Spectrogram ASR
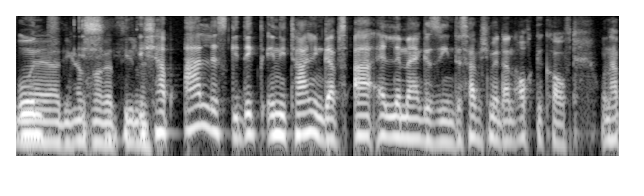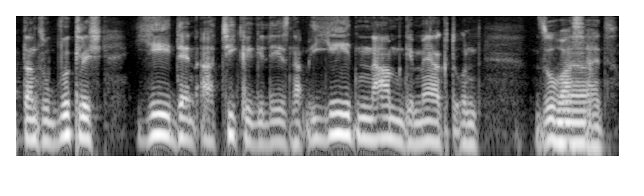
Und Ja, ja, die ganzen ich, ich habe alles gedickt. In Italien gab es AL Magazine, das habe ich mir dann auch gekauft und habe dann so wirklich jeden Artikel gelesen, habe mir jeden Namen gemerkt und so war es Ja. halt.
